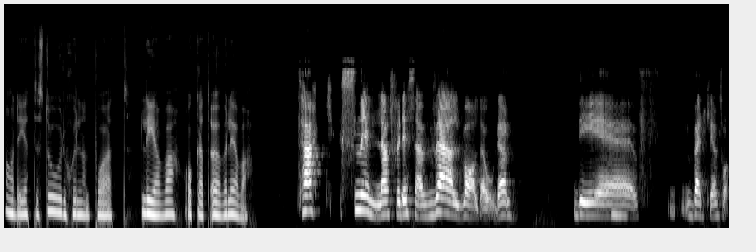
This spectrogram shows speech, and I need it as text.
Ja, det är jättestor skillnad på att leva och att överleva. Tack snälla för dessa välvalda orden. Det är mm. verkligen så.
